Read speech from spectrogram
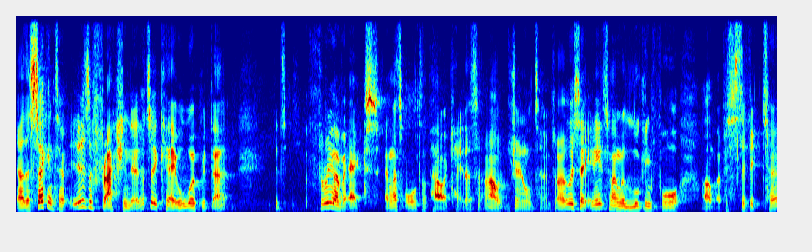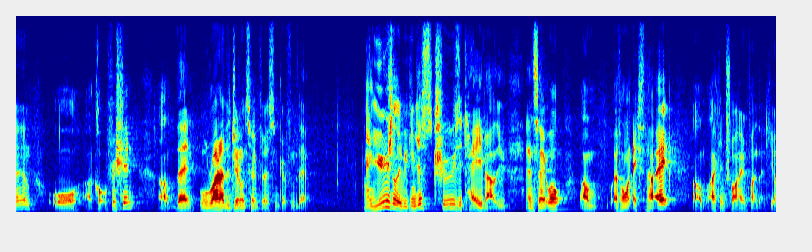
Now the second term, it is a fraction there, that's okay, we'll work with that. It's 3 over x, and that's all to the power k. That's our general term. So I always say anytime we're looking for um, a specific term or a coefficient, um, then we'll write out the general term first and go from there. Now usually we can just choose a k value and say, well, um, if I want x to the power 8, um, I can try and find that here.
